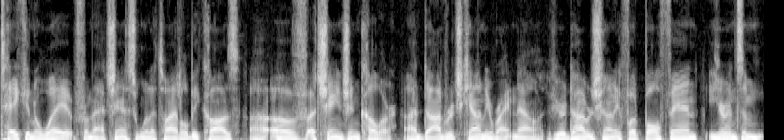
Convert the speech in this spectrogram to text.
taken away from that chance to win a title because uh, of a change in color. Uh, Doddridge County right now, if you're a Doddridge County football fan, you're in some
